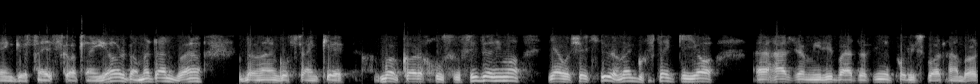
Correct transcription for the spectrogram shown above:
انگلستان اسکاتلند یارد آمدن و به من گفتن که ما کار خصوصی داریم و یواشکی به من گفتن که یا هر جا میری بعد از این پلیس باید همراه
